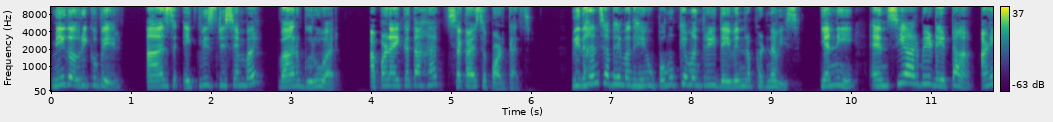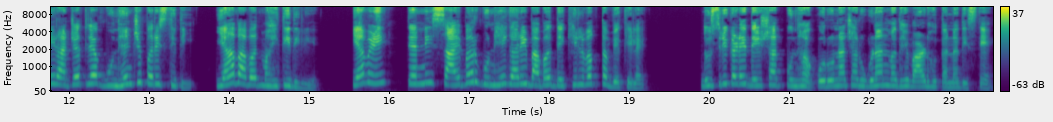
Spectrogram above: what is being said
मी गौरी कुबेर. आज एकवीस डिसेंबर वार गुरुवार. आपण ऐकत आहात सकाळचं पॉडकास्ट विधानसभेमध्ये उपमुख्यमंत्री देवेंद्र फडणवीस यांनी एनसीआरबी डेटा आणि राज्यातल्या गुन्ह्यांची परिस्थिती याबाबत माहिती दिलीय. यावेळी त्यांनी सायबर गुन्हेगारीबाबत देखील वक्तव्य केलंय. दुसरीकडे देशात पुन्हा कोरोनाच्या रुग्णांमध्ये वाढ होताना दिसते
